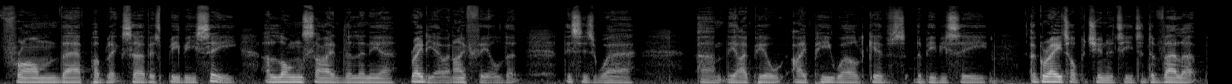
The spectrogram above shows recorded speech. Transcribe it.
from their public service BBC alongside the linear radio. And I feel that this is where um, the IP, IP world gives the BBC a great opportunity to develop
